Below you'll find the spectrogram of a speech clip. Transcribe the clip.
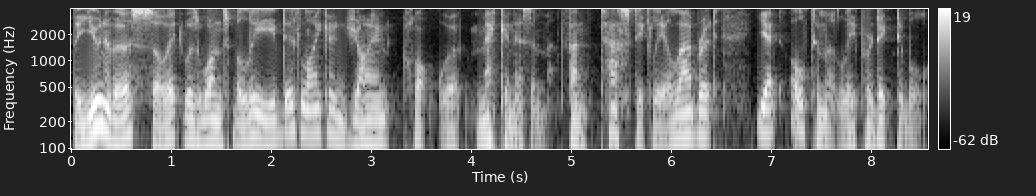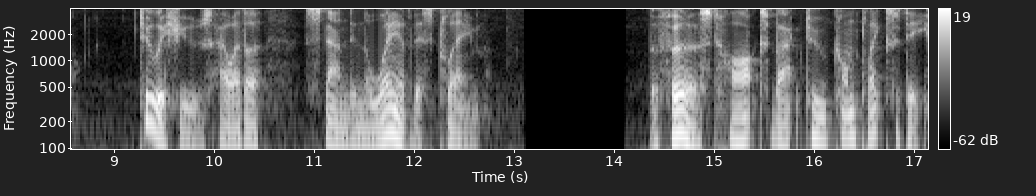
The universe, so it was once believed, is like a giant clockwork mechanism, fantastically elaborate, yet ultimately predictable. Two issues, however, stand in the way of this claim. The first harks back to complexity.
